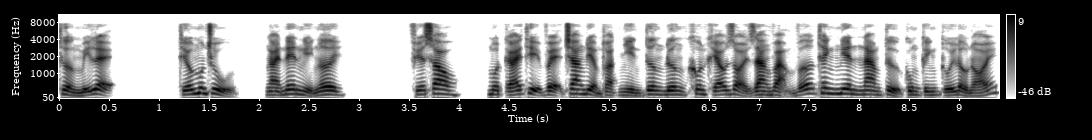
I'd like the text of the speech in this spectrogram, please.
thường mỹ lệ. Thiếu môn chủ, ngài nên nghỉ ngơi. Phía sau, một cái thị vệ trang điểm thoạt nhìn tương đương khôn khéo giỏi giang vạm vỡ thanh niên nam tử cung kính túi lầu nói.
